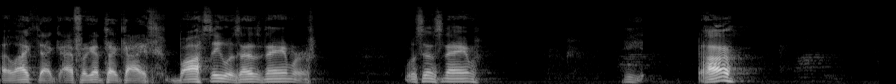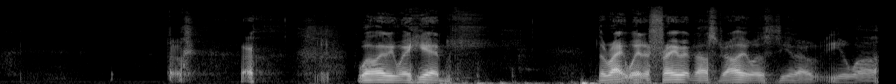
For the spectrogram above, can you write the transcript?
I like that guy. I forget that guy. Bossy was that his name, or what's his name? He, huh? well, anyway, he had the right way to frame it in Australia was, you know, you, uh,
